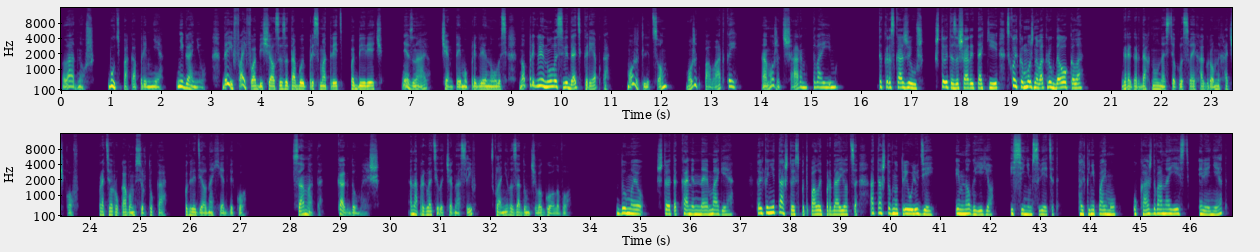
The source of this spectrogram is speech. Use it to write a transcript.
Ладно уж, будь пока при мне, не гоню. Да и Файфу обещался за тобой присмотреть, поберечь. Не знаю, чем ты ему приглянулась, но приглянулась, видать, крепко. Может, лицом, может, повадкой, а может, шаром твоим. Так расскажи уж, что это за шары такие, сколько можно вокруг да около?» Грегор дохнул на стекла своих огромных очков, протер рукавом сюртука, поглядел на Хедвику. «Сама-то как думаешь?» Она проглотила чернослив, склонила задумчиво голову. «Думаю, что это каменная магия. Только не та, что из-под полы продается, а та, что внутри у людей. И много ее, и синим светит. Только не пойму, у каждого она есть или нет?»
